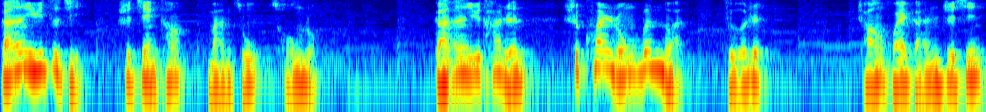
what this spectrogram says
感恩于自己是健康、满足、从容；感恩于他人是宽容、温暖、责任。常怀感恩之心，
